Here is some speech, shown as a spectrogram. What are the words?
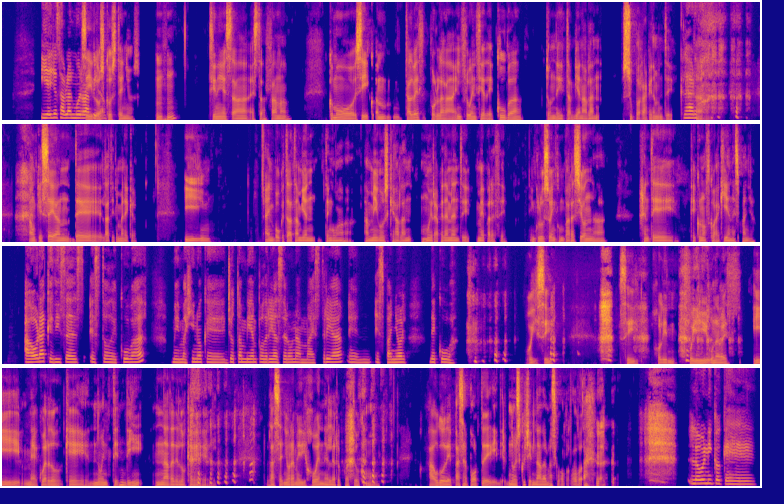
Y ellos hablan muy rápido. Sí, los costeños. Tiene esta, esta fama. Como, sí, um, tal vez por la influencia de Cuba, donde también hablan súper rápidamente, Claro. ah, aunque sean de Latinoamérica. Y en Bogotá también tengo a- amigos que hablan muy rápidamente, me parece. Incluso en comparación a gente que conozco aquí en España. Ahora que dices esto de Cuba, me imagino que yo también podría hacer una maestría en español de Cuba. Uy, sí. Sí, Jolín, fui una vez y me acuerdo que no entendí nada de lo que la señora me dijo en el aeropuerto, como algo de pasaporte y no escuché nada más. Como... Lo único que,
